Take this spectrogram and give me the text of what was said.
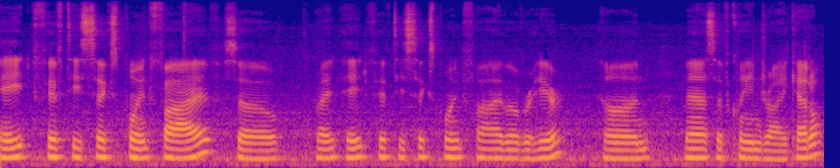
856.5, so right 856.5 over here on mass of clean dry kettle.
